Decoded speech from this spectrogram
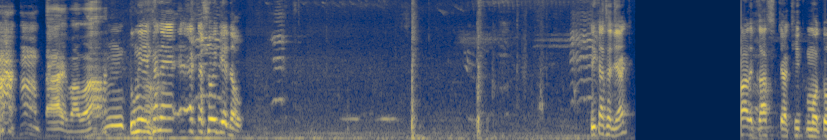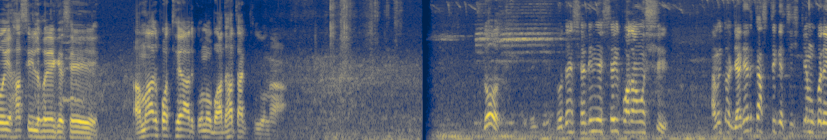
তাই বাবা। তুমি এখানে একটা সই দিয়ে দাও। ঠিক আছে, জ্যাক? আমার কাজটা ঠিক মতোই হাসিল হয়ে গেছে। আমার পথে আর কোনো বাধা থাকল না। তোদের সেদিনের সেই পরামর্শে। আমি তো জ্যাডের কাছ থেকে সিস্টেম করে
